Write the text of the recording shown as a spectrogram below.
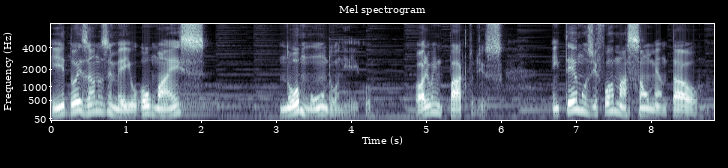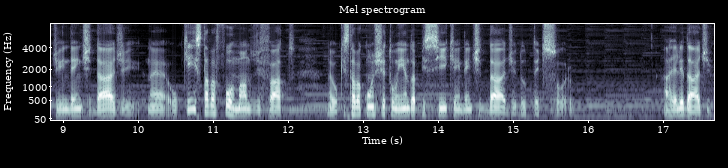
e dois anos e meio ou mais no mundo onírico. Olha o impacto disso. Em termos de formação mental, de identidade, né, o que estava formando de fato, né, o que estava constituindo a psique, a identidade do Tetsuro? A realidade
